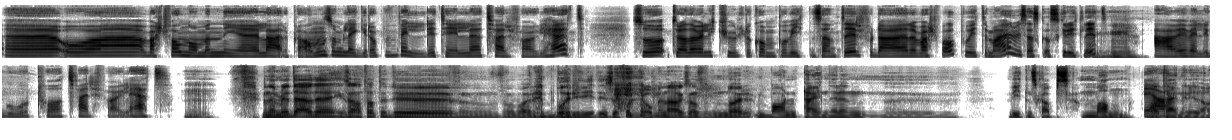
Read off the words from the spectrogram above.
Uh, og i hvert fall nå med den nye læreplanen, som legger opp veldig til tverrfaglighet, så tror jeg det er veldig kult å komme på vitensenter, for der, i hvert fall på Vitemeyer, hvis jeg skal skryte litt, Mm. er vi veldig gode på tverrfaglighet. Mm. Men nemlig, det er jo det ikke sant, at du får bare bore i disse fordommene. Ikke sant? Når barn tegner en øh, vitenskapsmann, hva Ja. tegner de da?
